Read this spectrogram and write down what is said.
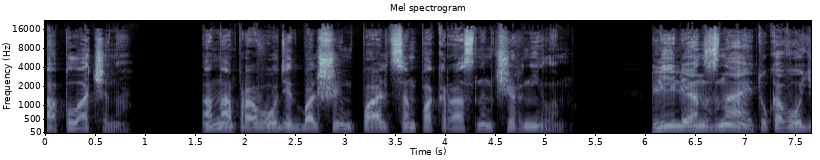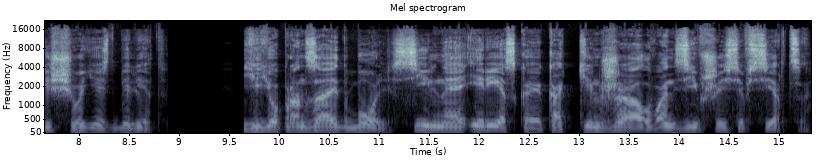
«Оплачено». Она проводит большим пальцем по красным чернилам. Лилиан знает, у кого еще есть билет. Ее пронзает боль, сильная и резкая, как кинжал, вонзившийся в сердце.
